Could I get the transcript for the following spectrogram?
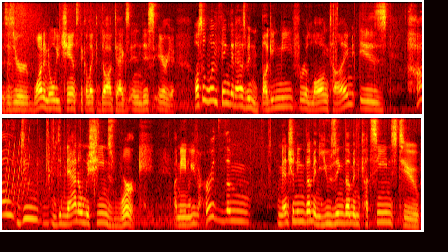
This is your one and only chance to collect dog tags in this area. Also, one thing that has been bugging me for a long time is how do the nano machines work? I mean, we've heard them mentioning them and using them in cutscenes to,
